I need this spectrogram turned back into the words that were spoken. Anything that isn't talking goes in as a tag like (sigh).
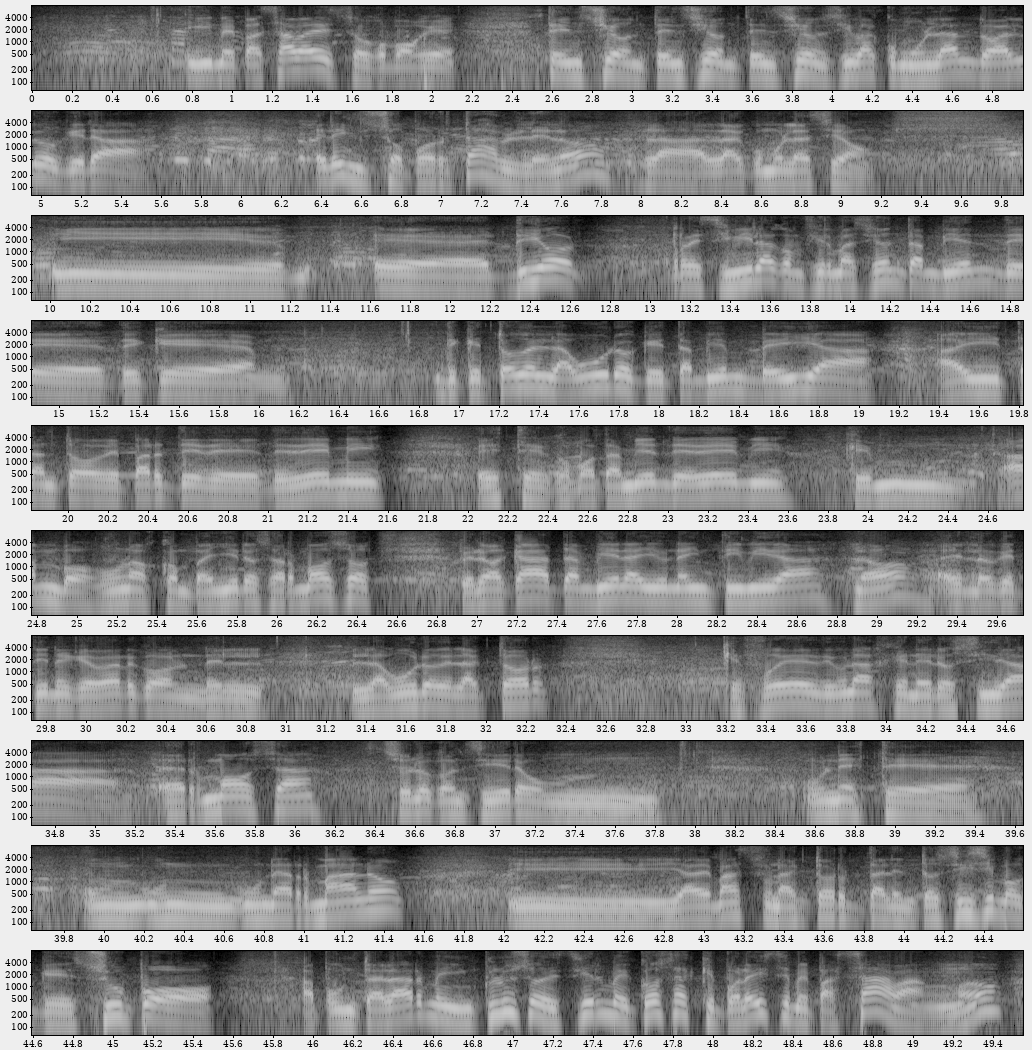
y me pasaba eso, como que tensión, tensión, tensión, se iba acumulando algo que era, era insoportable, ¿no? La acumulación. Y eh, recibí la confirmación también de, de que de que todo el laburo que también veía ahí tanto de parte de, de Demi este, como también de Demi que mm, ambos unos compañeros hermosos pero acá también hay una intimidad ¿no? en lo que tiene que ver con el laburo del actor que fue de una generosidad hermosa yo lo considero un, un este un, un, hermano y además un actor talentosísimo que supo apuntalarme, incluso decirme cosas que por ahí se me pasaban, ¿no?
